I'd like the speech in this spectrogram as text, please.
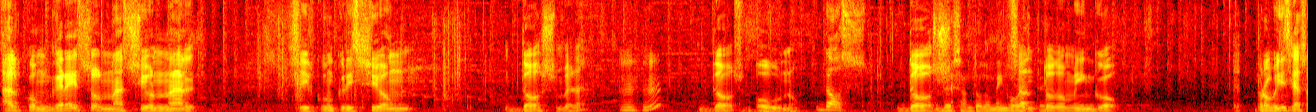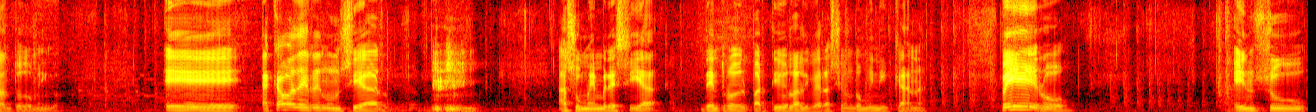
al Congreso Nacional, circunscripción 2, ¿verdad? ¿Dos o uno? Dos. Dos. De Santo Domingo Santo Este. Domingo, eh, provincia de Santo Domingo. Eh, acaba de renunciar a su membresía dentro del Partido de la Liberación Dominicana, pero en su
